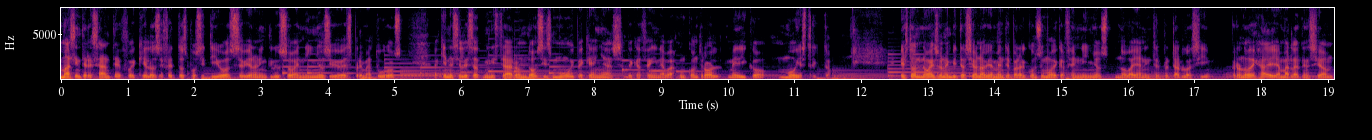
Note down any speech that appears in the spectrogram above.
más interesante fue que los efectos positivos se vieron incluso en niños y bebés prematuros, a quienes se les administraron dosis muy pequeñas de cafeína bajo un control médico muy estricto. Esto no es una invitación obviamente para el consumo de café en niños, no vayan a interpretarlo así, pero no deja de llamar la atención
